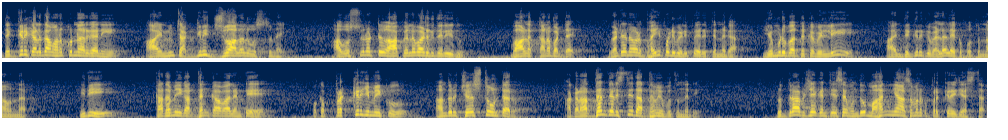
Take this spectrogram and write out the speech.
దగ్గరికి వెళదాం అనుకున్నారు కానీ ఆయన నుంచి అగ్నిజ్వాలలు వస్తున్నాయి. ఆ వస్తున్నట్టు ఆ పిల్లవాడికి తెలియదు. వాళ్ళకు కనబడ్డాయి. వెంటనే వాడు భయపడి వెళ్ళిపోయారు తిన్నగా. యముడి వద్దకు వెళ్ళి ఆయన దగ్గరికి వెళ్ళలేకపోతున్నా ఉన్నారు ఇది కథ మీకు అర్థం కావాలంటే ఒక ప్రక్రియ మీకు అందరూ చేస్తూ ఉంటారు. అక్కడ అర్థం తెలిస్తే ఇది అర్థమైపోతుందండి. రుద్రాభిషేకం చేసే ముందు మహన్యాసం అని ఒక ప్రక్రియ చేస్తారు.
